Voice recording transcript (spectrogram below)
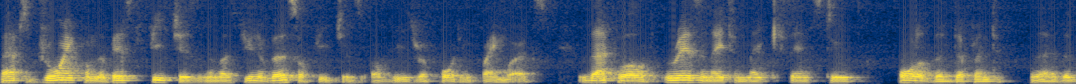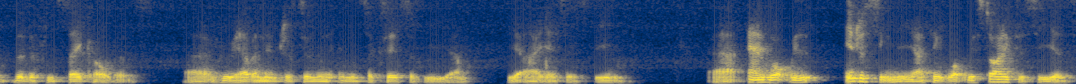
perhaps drawing from the best features and the most universal features of these reporting frameworks that will resonate and make sense to all of the different uh, the, the different stakeholders uh, who have an interest in the, in the success of the um, the ISSB. Uh, and what we interestingly, I think what we're starting to see is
